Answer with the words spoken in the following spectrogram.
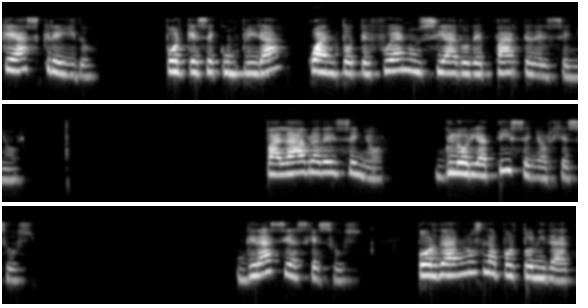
que has creído, porque se cumplirá cuanto te fue anunciado de parte del Señor. Palabra del Señor. Gloria a ti, Señor Jesús. Gracias, Jesús, por darnos la oportunidad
